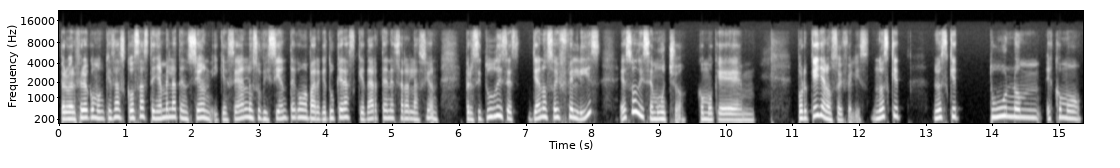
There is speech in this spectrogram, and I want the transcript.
Pero me refiero como que esas cosas te llamen la atención y que sean lo suficiente como para que tú quieras quedarte en esa relación. Pero si tú dices, ya no soy feliz, eso dice mucho. Como que, mm, ¿por qué ya no soy feliz? No es que, no es que tú no, m- es como,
